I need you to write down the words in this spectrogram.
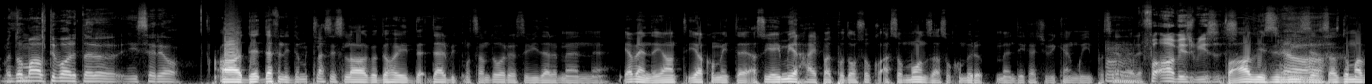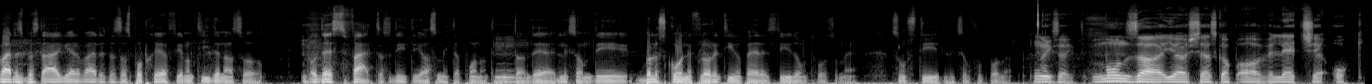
Men de har alltid varit där i Serie A. Ja det, definitivt, de är ett klassiskt lag och du har ju de- derbyt mot Sampdoria och så vidare men eh, Jag vet inte, jag, jag kommer inte... Alltså jag är mer hypad på de som, alltså Monza som kommer upp men det kanske vi kan gå in på senare For obvious reasons. För obvious Ja. reasons, alltså de har världens bästa ägare, världens bästa sportchef genom tiderna så Och that's fact, alltså det är inte jag som hittar på någonting Mm. utan det är liksom, det är Berlusconi, Florentino Perez, det är ju de två som, är, som styr liksom fotbollen Exakt. Monza gör sällskap av Lecce och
